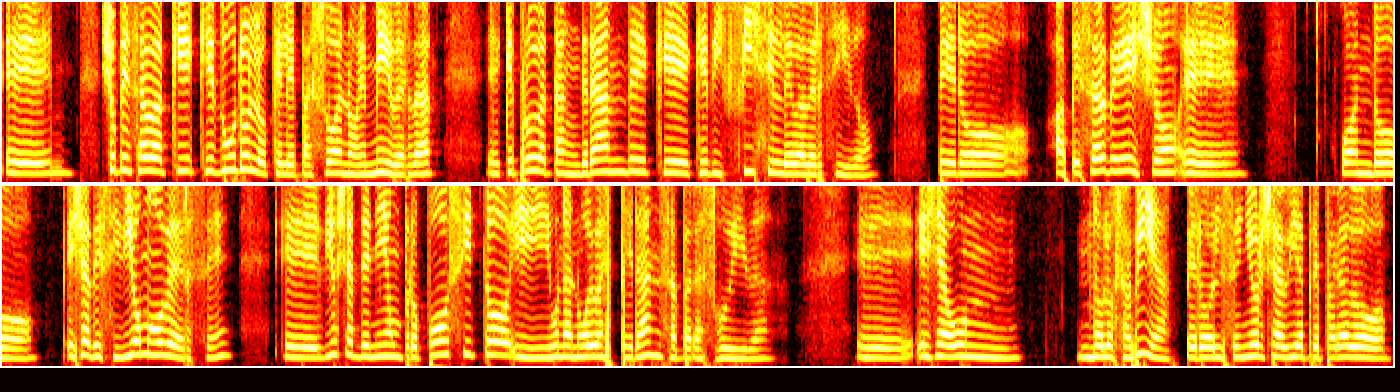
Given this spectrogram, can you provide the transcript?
Eh, yo pensaba que qué duro lo que le pasó a Noemí, ¿verdad? Eh, qué prueba tan grande, qué, qué, difícil debe haber sido. Pero a pesar de ello, cuando ella decidió moverse, eh, Dios ya tenía un propósito y una nueva esperanza para su vida. Eh, ella aún no lo sabía, pero el Señor ya había preparado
